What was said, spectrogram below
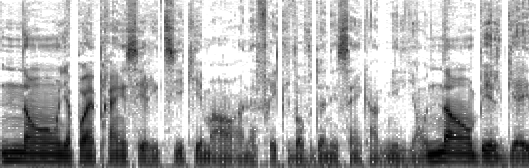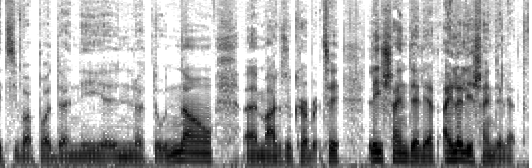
Non, il n'y a pas un prince héritier qui est mort en Afrique qui va vous donner 50 millions. Non, Bill Gates, il va pas donner une loto. Non, euh, Mark Zuckerberg. Tu sais, les chaînes de lettres. Ah, là, les chaînes de lettres.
